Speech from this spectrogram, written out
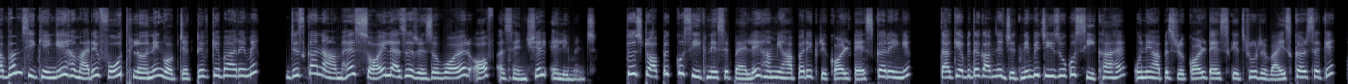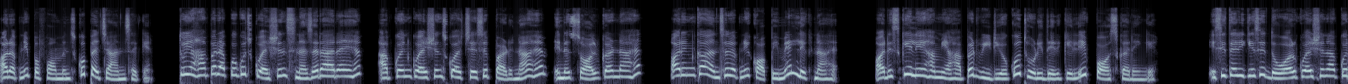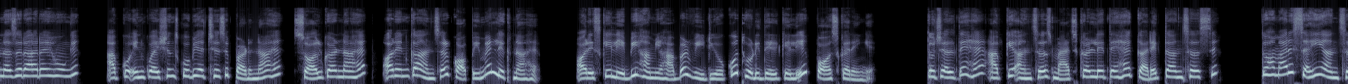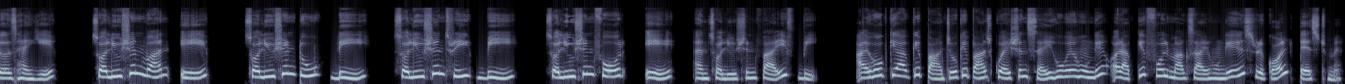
अब हम सीखेंगे हमारे फोर्थ लर्निंग ऑब्जेक्टिव के बारे में, जिसका नाम है soil as a reservoir of essential elements तो इस टॉपिक को सीखने से पहले हम यहाँ पर एक रिकॉल टेस्ट करेंगे, ताकि अभी तक आपने जितनी भी चीज़ों को सीखा है, उन्हें आप इस रिकॉल टेस्ट के थ्रू रिवाइज कर सकें और अपनी परफॉर्मेंस को पहचान सकें। तो यहाँ पर आपको कुछ क्वेश्चन नज़र आ रहे हैं। आपको इन क्वेश्चन को अच्छे से पढ़ना है, इन्हें सॉल्व करना है और इनका आंसर अपनी कॉपी में लिखना है। और इसके लिए हम यहाँ पर वीडियो को थोड़ी देर के लिए पॉज करेंगे। इसी तरीके से दो और क्वेश्चन आपको नज़र आ रहे होंगे। आपको इन क्वेश्चंस को भी अच्छे से पढ़ना है सॉल्व करना है और इनका आंसर कॉपी में लिखना है। और इसके लिए भी हम यहाँ पर वीडियो को थोड़ी देर के लिए पॉज करेंगे। तो चलते हैं, आपके आंसर्स मैच कर लेते हैं करेक्ट आंसर्स से। तो हमारे सही आंसर्स हैं ये। Solution one A solution two D solution three B solution four A and solution five B I hope कि आपके पाँचों के पाँच क्वेश्चन सही हुए होंगे और आपके फुल मार्क्स आए होंगे इस रिकॉल टेस्ट में।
